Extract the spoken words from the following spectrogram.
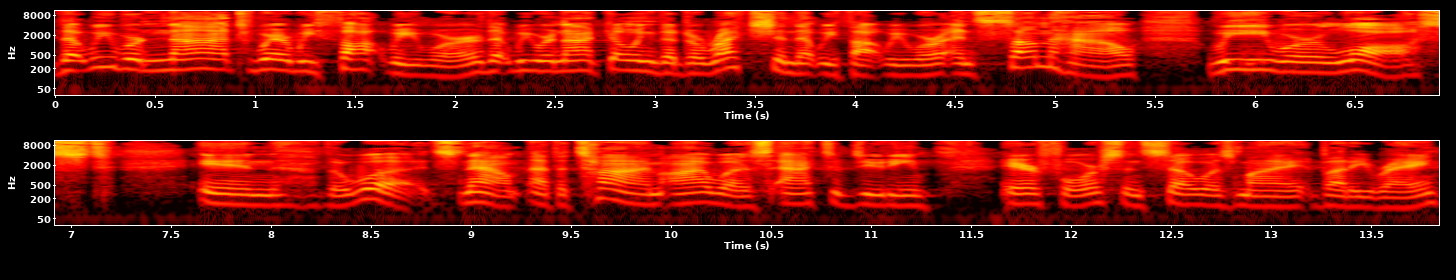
that we were not where we thought we were, that we were not going the direction that we thought we were, and somehow we were lost in the woods. Now, at the time, I was active duty Air Force, and so was my buddy Ray.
